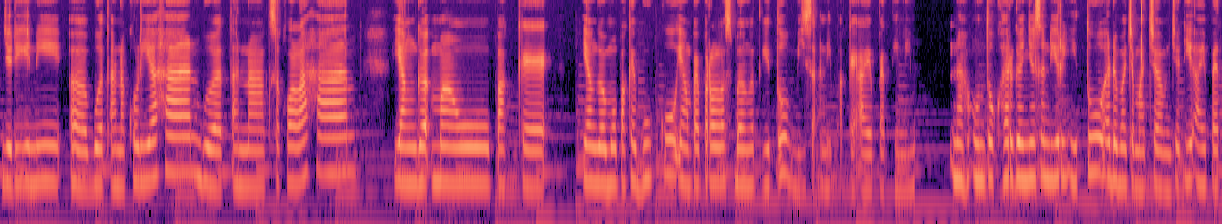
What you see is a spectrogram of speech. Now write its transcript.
Jadi ini uh, buat anak kuliahan, buat anak sekolahan yang nggak mau pakai yang nggak mau pakai buku, yang paperless banget gitu bisa nih pakai iPad ini. Nah, untuk harganya sendiri itu ada macam-macam. Jadi iPad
